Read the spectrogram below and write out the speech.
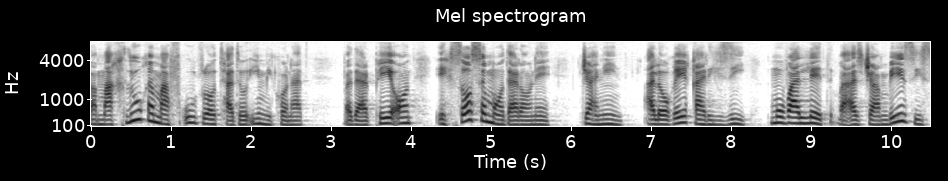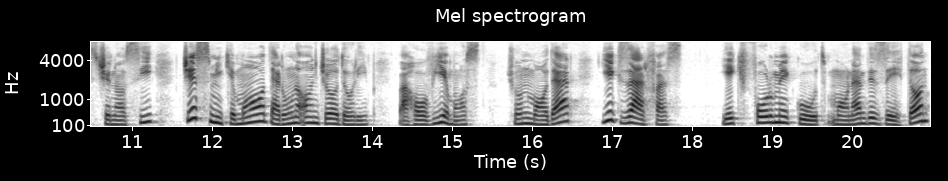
و مخلوق مفعول را تداعی می کند و در پی آن احساس مادرانه، جنین، علاقه غریزی، مولد و از جنبه زیستشناسی جسمی که ما درون آن جا داریم و حاوی ماست. چون مادر یک ظرف است یک فرم گود مانند زهدان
